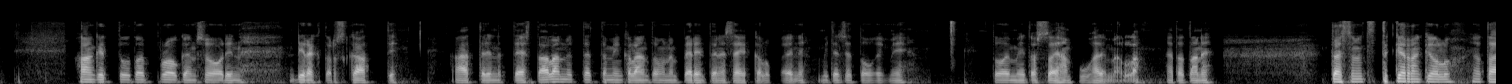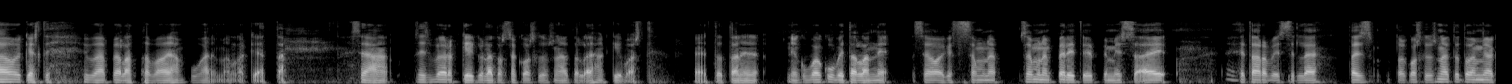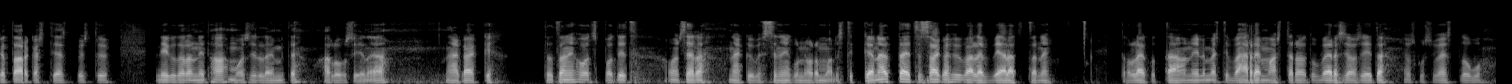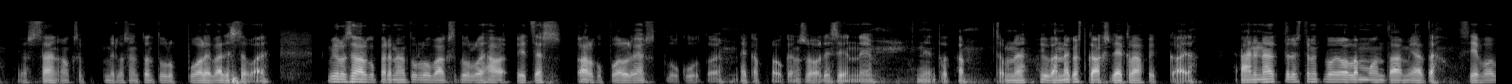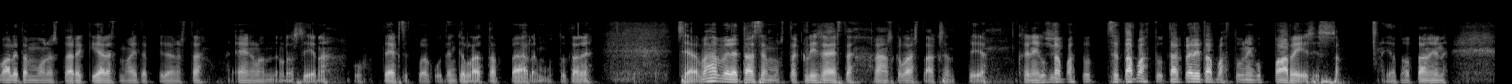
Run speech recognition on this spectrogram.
hankittuu toi Broken Swordin Director's Cut. Ajattelin, että testaillaan nyt, että minkälainen tuommoinen perinteinen seikkailupeli, niin miten se toimii. Toimii tuossa ihan puhelimella. Ja tota niin, tässä on nyt sitten kerrankin ollut jotain oikeasti hyvää pelattavaa ihan puhelimellakin, että sehän siis vörkkii kyllä tuossa kosketusnäytöllä ihan kivasti. Et tota, niin, niin kuin voi kuvitella, niin se on oikeasti semmoinen, semmoinen pelityyppi, missä ei, ei tarvii silleen, tai siis tuo kosketusnäyttö toimii aika tarkasti ja sitten pystyy liikutella niitä hahmoja silleen, miten haluaa siinä ja nämä kaikki tota, niin hotspotit on siellä näkyvissä niin kuin normaalisti. Ja näyttää itse asiassa aika hyvälle vielä, tota, niin, tolleen, kun tämä on ilmeisesti vähän remasteroitu versio siitä joskus 90-luvun jossain, onko se milloin se nyt on tullut puolivälissä vai milloin se alkuperäinen on tullut, vaikka se tullut ihan itse asiassa alkupuolella 90-lukua toi eka Broken Sword siinä, niin, niin tota, semmoinen hyvän näköistä 2D-grafiikkaa ja ääninäyttelystä nyt voi olla montaa mieltä. Siihen voi valita monesta eri kielestä. Mä itse pitänyt sitä englannilla siinä, kun tekstit voi kuitenkin laittaa päälle, mutta tota, niin, siellä vähän vedetään semmoista kliseistä ranskalaista aksenttia. Se, niin siis- tapahtuu, se tapahtuu, tämä peli tapahtuu niin kuin Pariisissa. Ja tota, niin,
